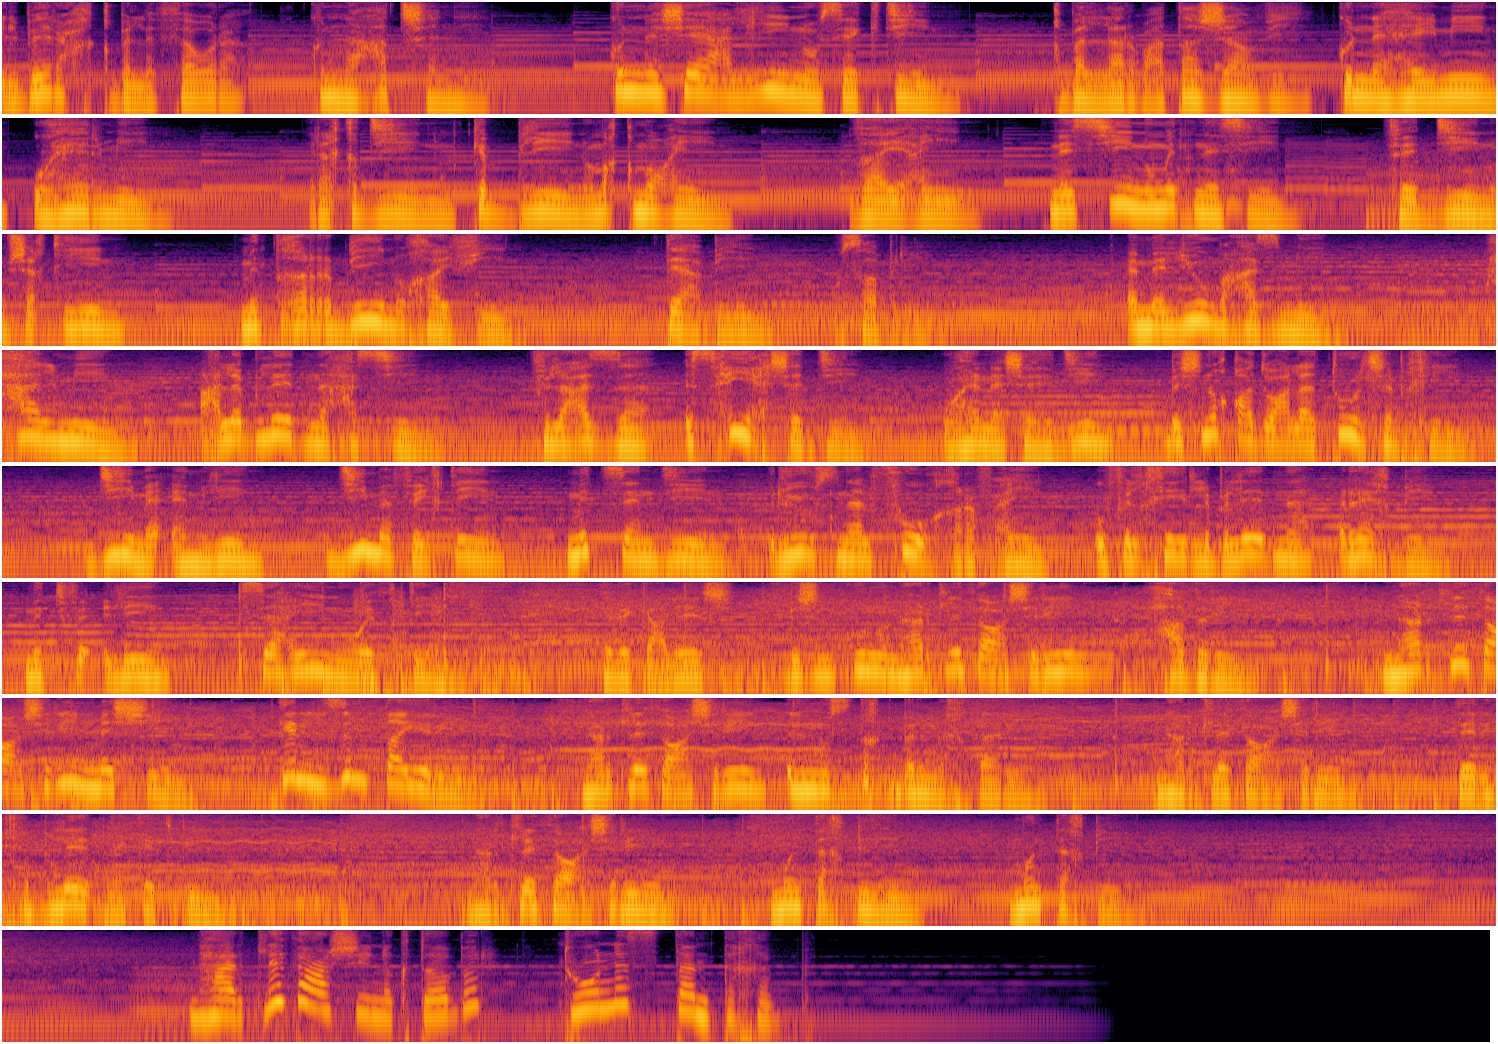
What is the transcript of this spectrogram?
البارح قبل الثورة كنا عطشانين كنا شاعلين وساكتين. قبل 14 جانفي كنا هايمين وهارمين رقدين مكبلين ومقموعين ضايعين ناسين ومتناسين فادين وشقيين متغربين وخايفين تعبين وصابرين. أما اليوم عازمين حالمين على بلادنا حاسين في العزة صحيح شادين وهنا شاهدين باش نقعدوا على طول شمخين ديما أملين ديما فايقين متسندين ريوسنا الفوق رافعين وفي الخير لبلادنا راغبين متفائلين ساعين وواثقين هذاك علاش؟ باش نكونوا نهار 23 حاضرين. نهار 23 ماشيين كان لزم طايرين. نهار 23 المستقبل مختارين. نهار 23 تاريخ بلادنا كاتبين. نهار 23 منتخبين منتخبين. نهار 23 أكتوبر تونس تنتخب.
